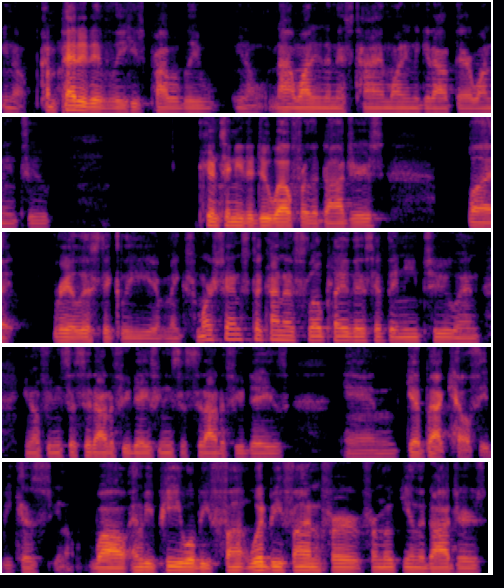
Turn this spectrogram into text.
you know, competitively, he's probably, you know, not wanting to miss time, wanting to get out there, wanting to continue to do well for the Dodgers. But realistically, it makes more sense to kind of slow play this if they need to. And, you know, if he needs to sit out a few days, he needs to sit out a few days and get back healthy because, you know, while MVP will be fun, would be fun for, for Mookie and the Dodgers,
